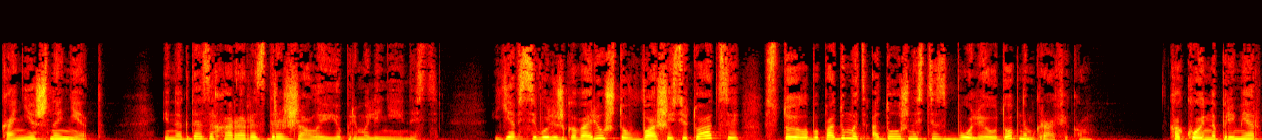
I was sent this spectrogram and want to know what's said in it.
Конечно, нет. Иногда Захара раздражала ее прямолинейность. Я всего лишь говорю, что в вашей ситуации стоило бы подумать о должности с более удобным графиком. Какой, например?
